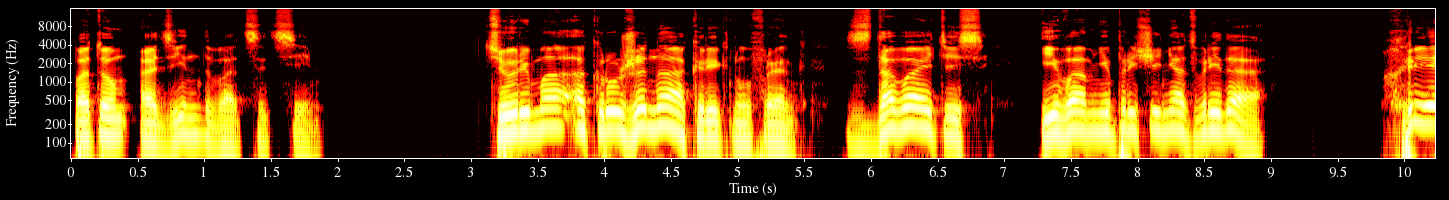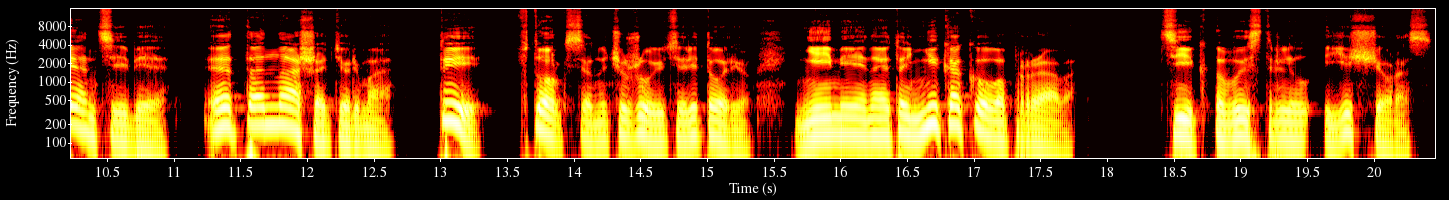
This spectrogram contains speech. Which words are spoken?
потом 1.27. «Тюрьма окружена!» — крикнул Фрэнк. «Сдавайтесь, и вам не причинят вреда!» «Хрен тебе!» Это наша тюрьма. Ты вторгся на чужую территорию, не имея на это никакого права. Тик выстрелил еще раз.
